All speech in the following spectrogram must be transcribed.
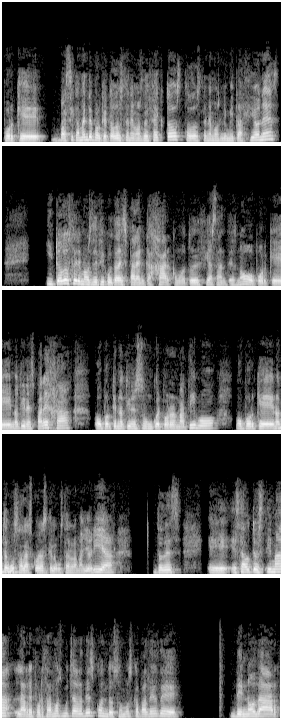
Porque, básicamente porque todos tenemos defectos, todos tenemos limitaciones y todos tenemos dificultades para encajar, como tú decías antes, ¿no? O porque no tienes pareja, o porque no tienes un cuerpo normativo, o porque no te gustan las cosas que le gustan a la mayoría. Entonces, eh, esa autoestima la reforzamos muchas veces cuando somos capaces de, no dar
